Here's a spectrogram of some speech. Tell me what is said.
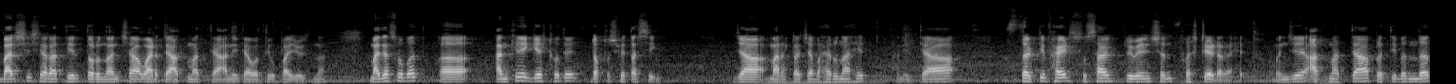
बार्शी शहरातील तरुणांच्या वाढत्या आत्महत्या आणि त्यावरती उपाययोजना. माझ्यासोबत आणखीन एक गेस्ट होते डॉक्टर श्वेता सिंग. ज्या महाराष्ट्राच्या बाहेरून आहेत आणि त्या certified suicide prevention first aider आहेत. म्हणजे आत्महत्या प्रतिबंधक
